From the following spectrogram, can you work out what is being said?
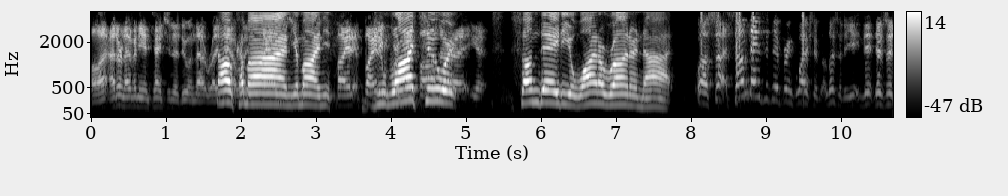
Well, I- don't have any intention of doing that right now. Oh, come right? on, you mind? You- Fight, you want to, or- uh, yeah. Someday, do you want to run or not? Well, so, someday's a different question. But listen, there's a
